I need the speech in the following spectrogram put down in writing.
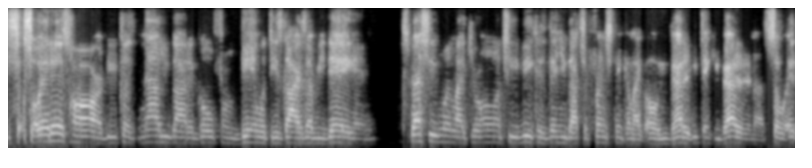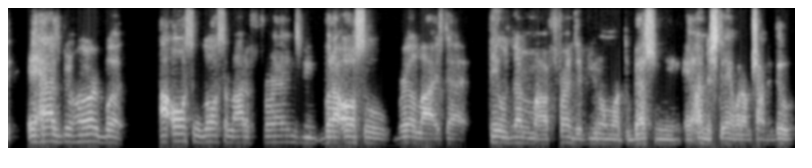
So it is hard because now you got to go from being with these guys every day, and especially when like you're on TV, because then you got your friends thinking like, "Oh, you better, you think you better than us." So it it has been hard, but I also lost a lot of friends, but I also realized that they was never my friends if you don't want the best for me and understand what I'm trying to do.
